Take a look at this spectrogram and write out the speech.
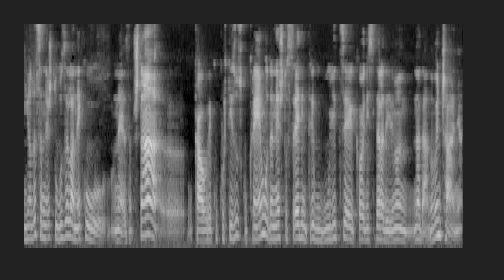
I onda sam nešto uzela, neku, ne znam šta, e, kao neku kortizonsku kremu, da nešto sredim tri bubuljice koje nisam htela da idem na danu venčanja.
